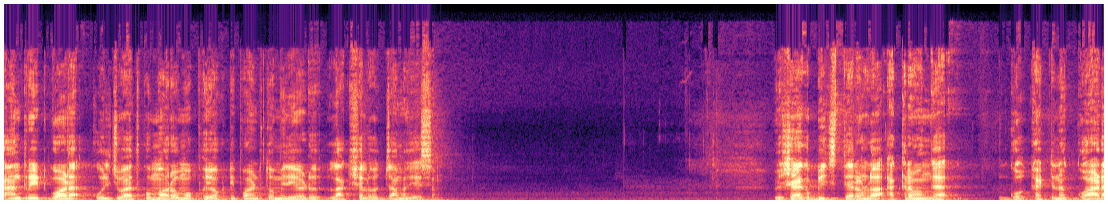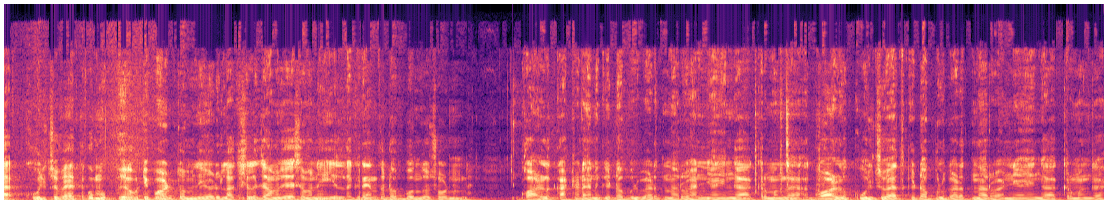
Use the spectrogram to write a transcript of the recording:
కాంక్రీట్ గోడ కూల్చివేతకు మరో ముప్పై ఒకటి పాయింట్ తొమ్మిది ఏడు లక్షలు జమ చేశాం. విశాఖ బీచ్ తీరంలో అక్రమంగా గో కట్టిన గోడ కూల్చివేతకు ముప్పై ఒకటి పాయింట్ తొమ్మిది ఏడు లక్షలు జమ చేసామని వీళ్ళ దగ్గర ఎంత డబ్బు ఉందో చూడండి. గోడలు కట్టడానికి డబ్బులు పెడుతున్నారు అన్యాయంగా అక్రమంగా. గోడలు కూల్చివేతకి డబ్బులు కడుతున్నారు అన్యాయంగా అక్రమంగా.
